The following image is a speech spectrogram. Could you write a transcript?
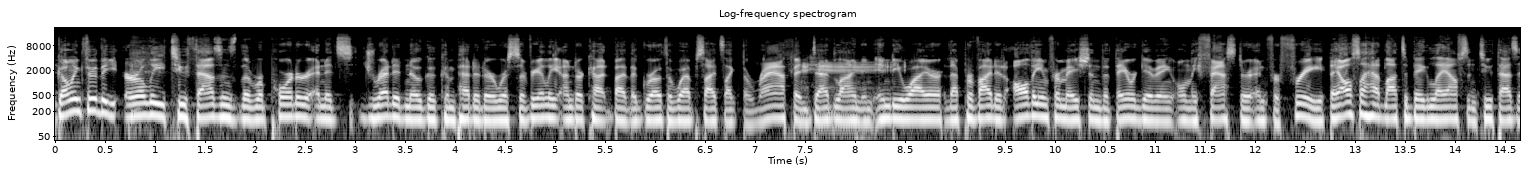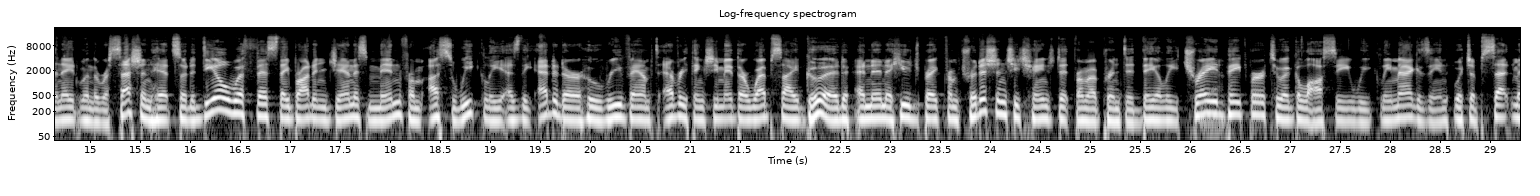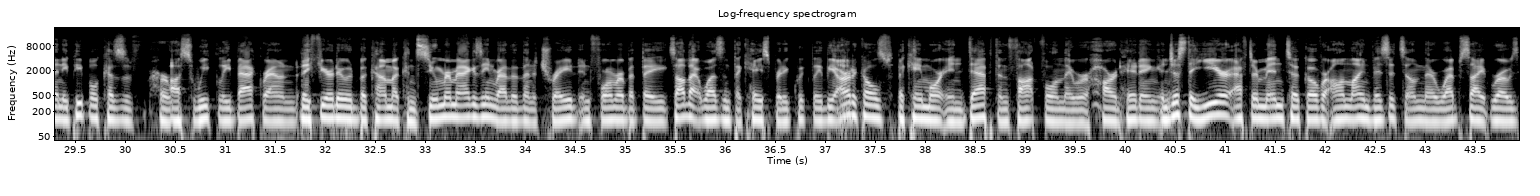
Going through the early 2000s, the Reporter and its dreaded no good competitor were severely undercut by the growth of websites like The Wrap and Deadline and IndieWire that provided all the information that they were giving only faster and for free. They also had lots of big layoffs in 2008 when the recession hit. So to deal with this, they brought in Janice Min from Us Weekly as the editor who revamped everything. She made their website good, and in a huge break from tradition, she changed it from a printed daily trade paper to a glossy weekly magazine, which upset many people because of her Us Weekly background. They feared it would become a consumer magazine rather than a trade informer, but they saw that wasn't the case pretty quickly. The articles became more in depth and thoughtful, and they were hard hitting. And just a year after Min took over, online visits on their website rose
